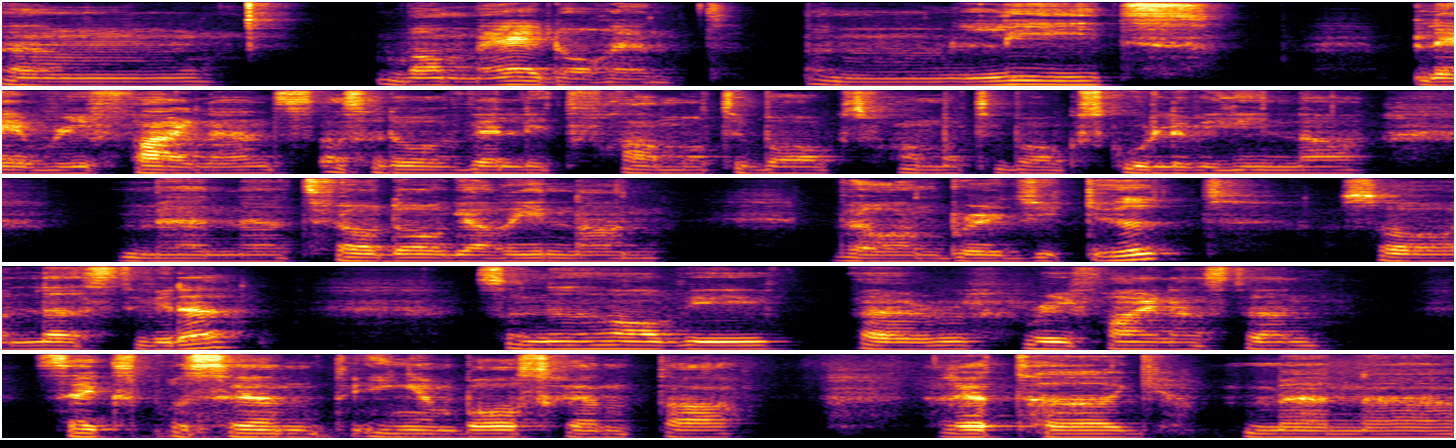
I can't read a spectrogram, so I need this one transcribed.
Um, var med då rent? Um, Leeds blev refinance. Alltså det var väldigt fram och tillbaks, fram och tillbaks skulle vi hinna. Men eh, två dagar innan våran bridge gick ut så läste vi det. Så nu har vi eh, refinance den. 6% ingen basränta. Rätt hög, men eh,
